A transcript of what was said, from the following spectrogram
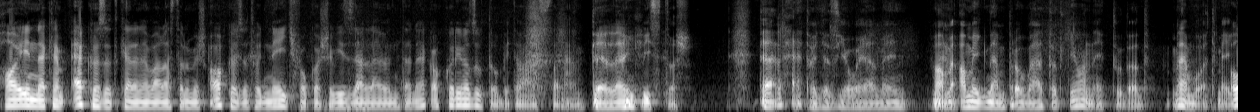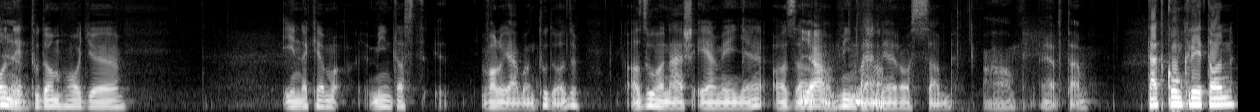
ha én nekem e között kellene választanom, és a között, hogy négy fokos vízzel leöntenek, akkor én az utóbbit választanám. Tényleg? Biztos. De lehet, hogy ez jó élmény. Am, amíg nem próbáltad ki, honnét tudod? Nem volt még Onnét ilyen. tudom, hogy ö, én nekem, mint azt valójában tudod, a zuhanás élménye az a, Ja, ja, mindennél aha. rosszabb. Aha, értem. Tehát konkrétan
